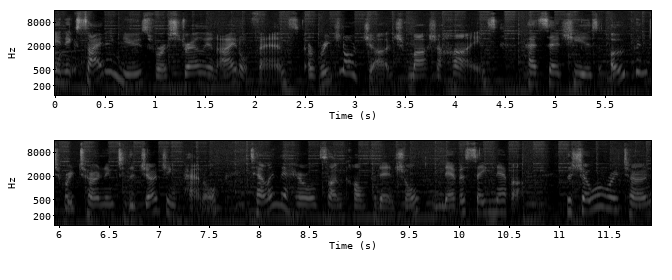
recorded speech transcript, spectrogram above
In exciting news for Australian Idol fans, original judge Marcia Hines has said she is open to returning to the judging panel, telling the Herald Sun Confidential, Never Say Never. The show will return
